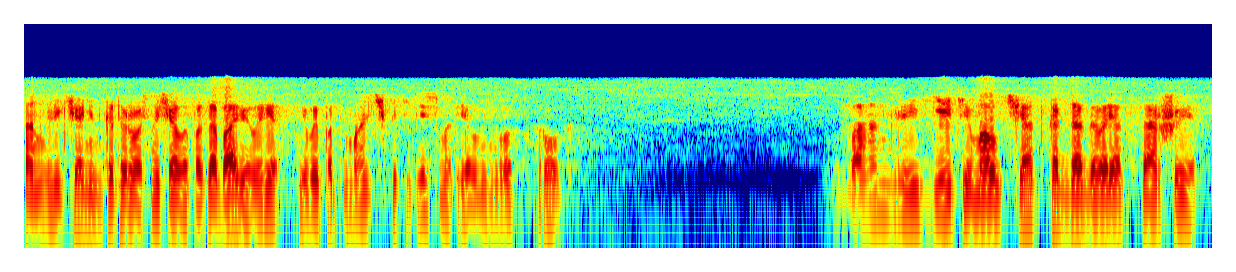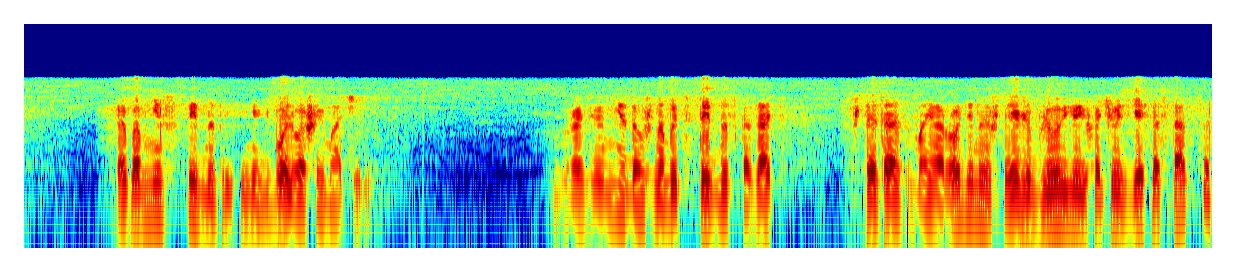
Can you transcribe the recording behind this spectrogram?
Англичанин, которого сначала позабавил резкий выпад мальчика, теперь смотрел на него строго. В Англии дети молчат, когда говорят старшие. Как вам не стыдно причинять боль вашей матери? Разве мне должно быть стыдно сказать, что это моя родина, что я люблю ее и хочу здесь остаться?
